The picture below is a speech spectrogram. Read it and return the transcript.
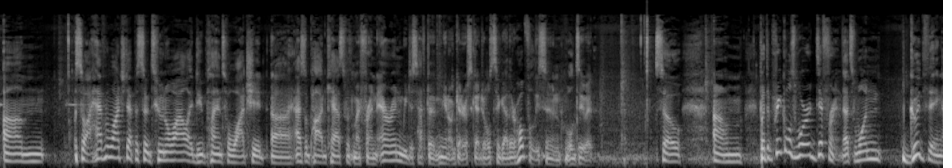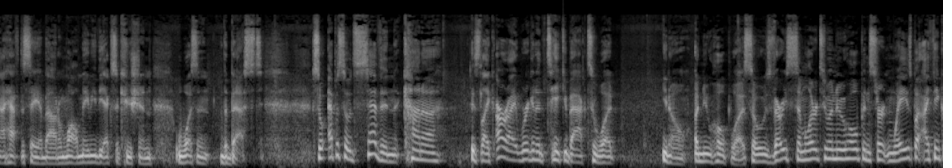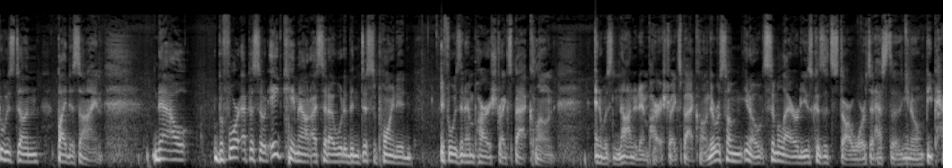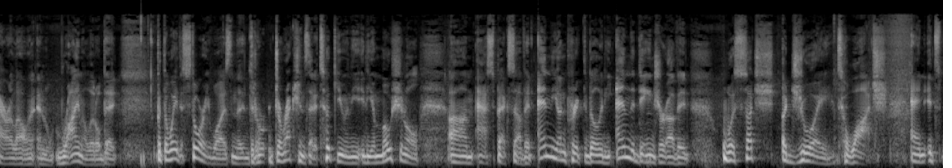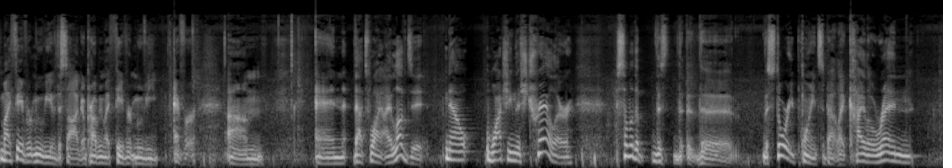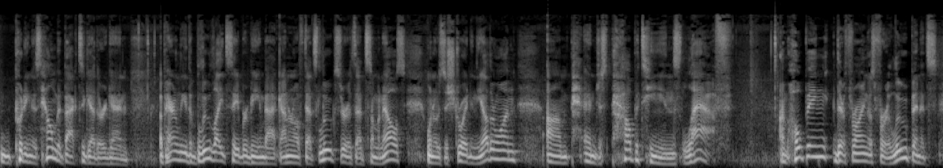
Um, so I haven't watched episode two in a while. I do plan to watch it uh, as a podcast with my friend Aaron. We just have to, you know, get our schedules together. Hopefully soon we'll do it. So, um, but the prequels were different. That's one good thing I have to say about them. While maybe the execution wasn't the best. So episode seven kind of is like, all right, we're gonna take you back to what you know, A New Hope was. So it was very similar to A New Hope in certain ways, but I think it was done by design. Now, before episode 8 came out, I said I would have been disappointed if it was an Empire Strikes Back clone. And it was not an Empire Strikes Back clone. There were some, you know, similarities because it's Star Wars. It has to, you know, be parallel and, and rhyme a little bit. But the way the story was and the dir- directions that it took you and the, the emotional um, aspects of it and the unpredictability and the danger of it was such a joy to watch. And it's my favorite movie of the saga, probably my favorite movie ever. Um, and that's why I loved it. Now, watching this trailer, some of the the the, the story points about like Kylo Ren putting his helmet back together again. Apparently, the blue lightsaber being back. I don't know if that's Luke's or if that's someone else when it was destroyed in the other one. Um, and just Palpatine's laugh. I'm hoping they're throwing us for a loop and it's,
